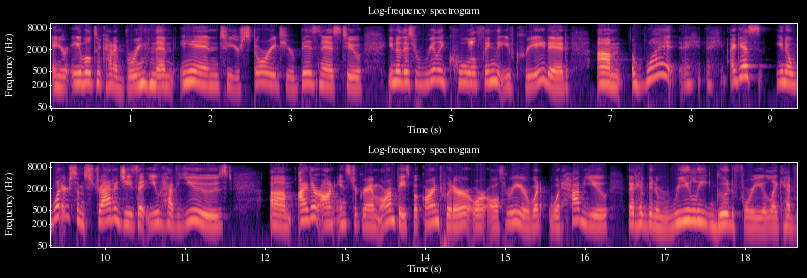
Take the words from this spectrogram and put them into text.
and you're able to kind of bring them in to your story, to your business, to you know this really cool thing that you've created. Um, what I guess you know, what are some strategies that you have used? Um, either on Instagram or on Facebook or on Twitter or all three or what what have you that have been really good for you, like have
